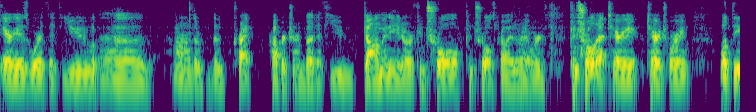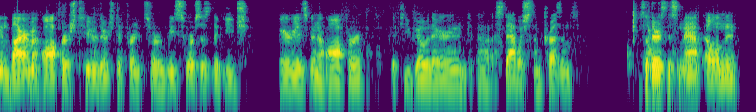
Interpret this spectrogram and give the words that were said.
area is worth if you, uh, I don't know the, the proper term, but if you dominate or control, control is probably the right word, control that ter territory, what the environment offers too. There's different sort of resources that each area is going to offer if you go there and uh, establish some presence. So there's this map element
